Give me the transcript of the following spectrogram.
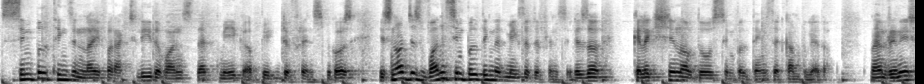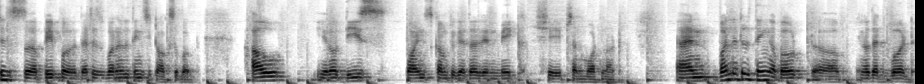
simple things in life are actually the ones that make a big difference. Because it's not just one simple thing that makes a difference. It is a collection of those simple things that come together. Now in Rinesh's uh, paper that is one of the things he talks about. How you know these points come together and make shapes and whatnot and one little thing about uh, you know that word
